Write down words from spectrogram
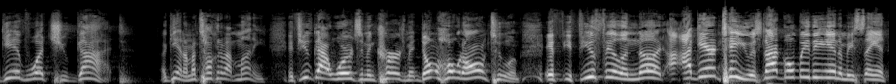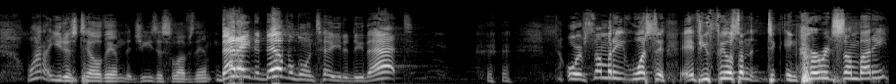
Give what you got. Again, I'm not talking about money. If you've got words of encouragement, don't hold on to them. If, if you feel a nudge, I, I guarantee you it's not going to be the enemy saying, Why don't you just tell them that Jesus loves them? That ain't the devil going to tell you to do that. or if somebody wants to, if you feel something to encourage somebody,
